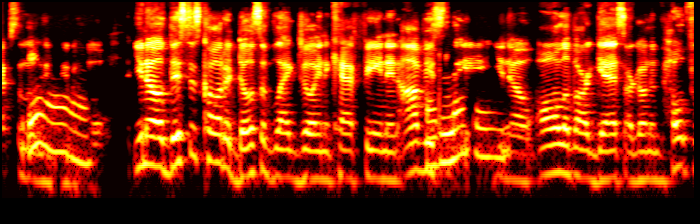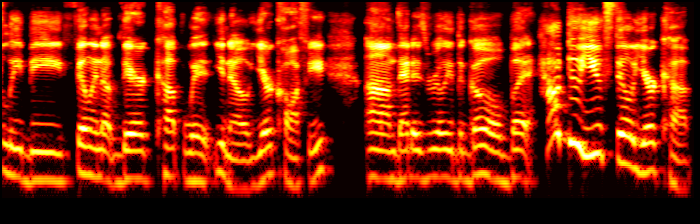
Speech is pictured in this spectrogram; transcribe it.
Absolutely yeah. beautiful you know, this is called a dose of black joy and caffeine. And obviously, you know, all of our guests are going to hopefully be filling up their cup with, you know, your coffee. Um, that is really the goal. But how do you fill your cup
